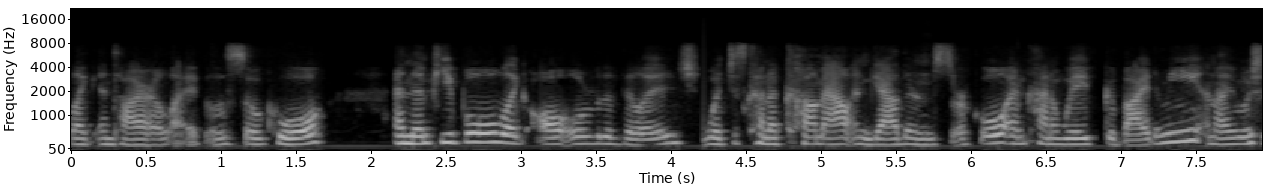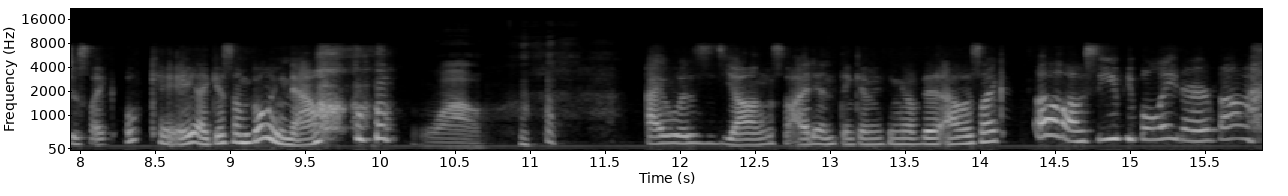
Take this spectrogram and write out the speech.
like entire life. It was so cool. And then people like all over the village would just kind of come out and gather in a circle and kind of wave goodbye to me. And I was just like, okay, I guess I'm going now. Wow. I was young, so I didn't think anything of it. I was like, oh, I'll see you people later. Bye.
